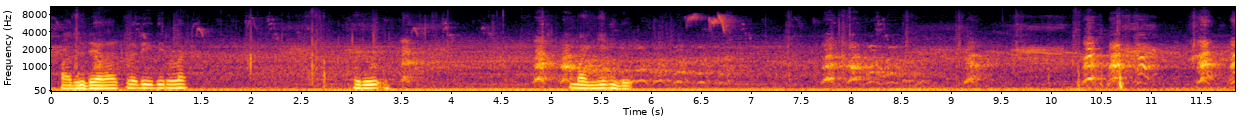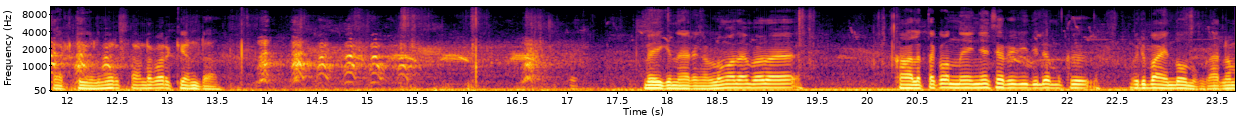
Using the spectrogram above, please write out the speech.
അപ്പം അതിന്റേതായിട്ടുള്ള രീതിയിലുള്ള ഒരു ഭംഗിയുണ്ട്. പട്ടികൾ നിർത്താണ്ട് കുറയ്ക്കണ്ട വൈകുന്നേരങ്ങളിലും അതേപോലെ കാലത്തൊക്കെ വന്നു കഴിഞ്ഞാൽ ചെറിയ രീതിയിൽ നമുക്ക് ഒരു ഭയം തോന്നും. കാരണം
